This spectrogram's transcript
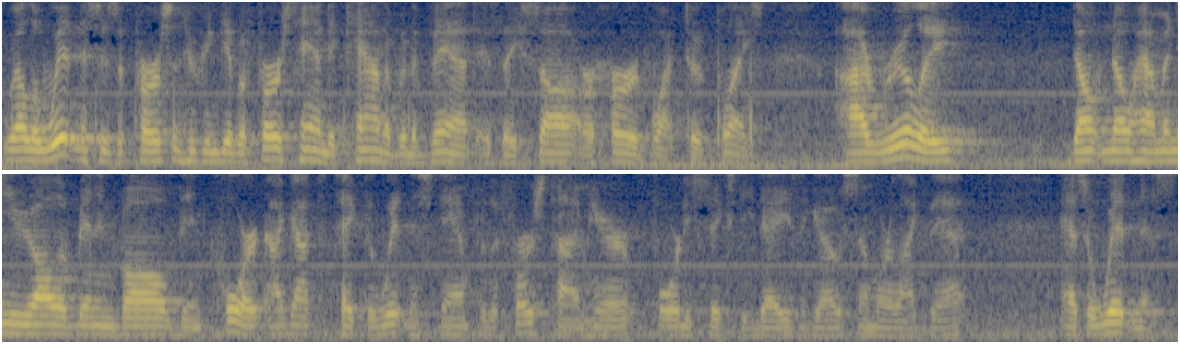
Well, a witness is a person who can give a first hand account of an event as they saw or heard what took place. I really don't know how many of you all have been involved in court. I got to take the witness stand for the first time here 40, 60 days ago, somewhere like that, as a witness.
